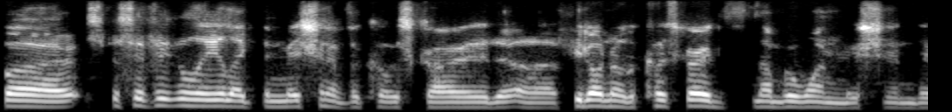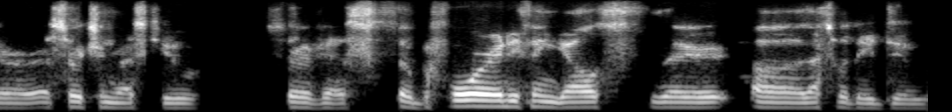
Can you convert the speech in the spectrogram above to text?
but specifically like the mission of the Coast Guard. Uh, if you don't know, the Coast Guard's number one mission, they're a search and rescue service. So before anything else, they uh, that's what they do.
